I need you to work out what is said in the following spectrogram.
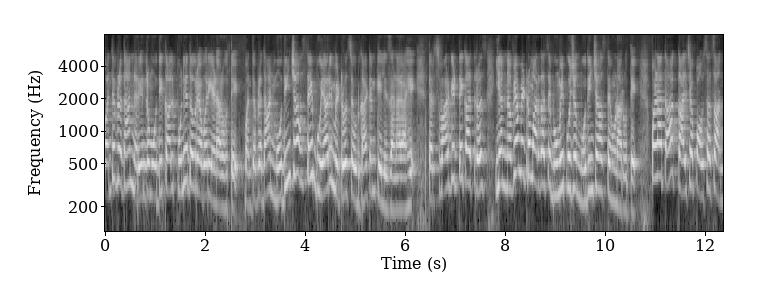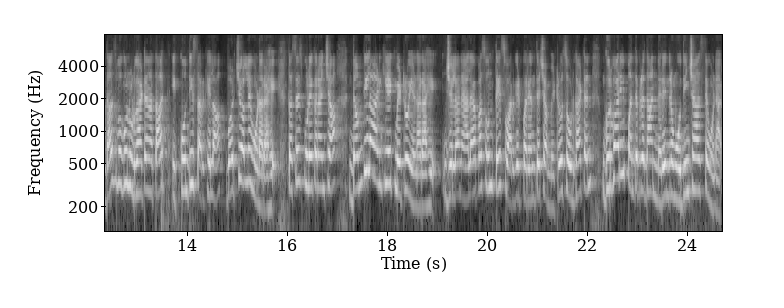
पंतप्रधान नरेंद्र मोदी काल पुणे दौऱ्यावर येणार होते. पंतप्रधान मोदींच्या हस्ते भुयारी मेट्रोचे उद्घाटन केले जाणार आहे. तर स्वारगेट ते कात्रज या नव्या मेट्रो मार्गाचे भूमिपूजन मोदींच्या हस्ते होणार होते. पण आता कालच्या पावसाचा अंदाज बघून उद्घाटन आता एकोणतीस तारखेला व्हर्च्युअलने होणार आहे. तसेच पुणेकरांच्या दमतीला आणखी एक मेट्रो येणार आहे. जिल्हा न्यायालयापासून ते स्वारगेट पर्यंतच्या मेट्रोचं उद्घाटन गुरुवारी पंतप्रधान नरेंद्र मोदींच्या हस्ते होणार.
